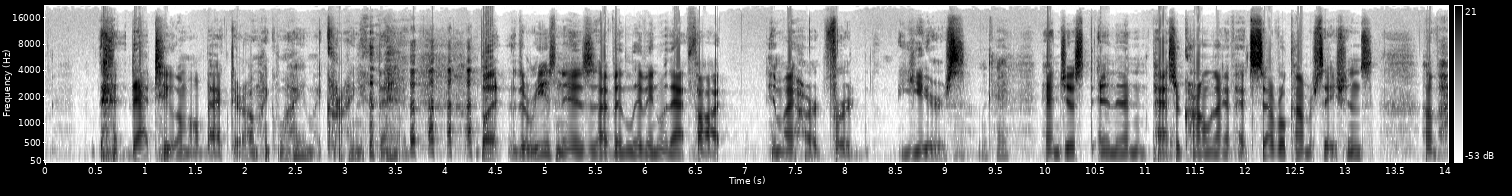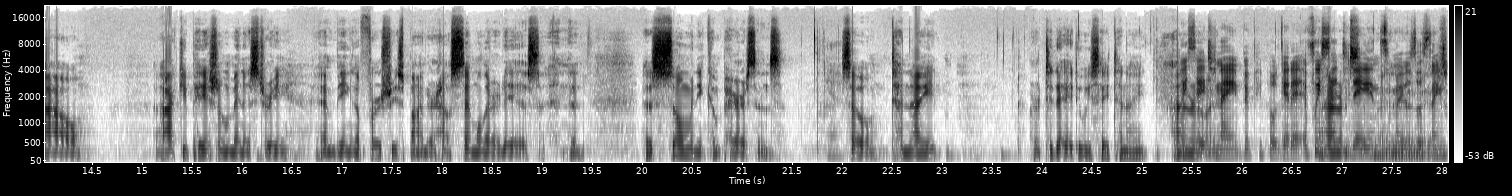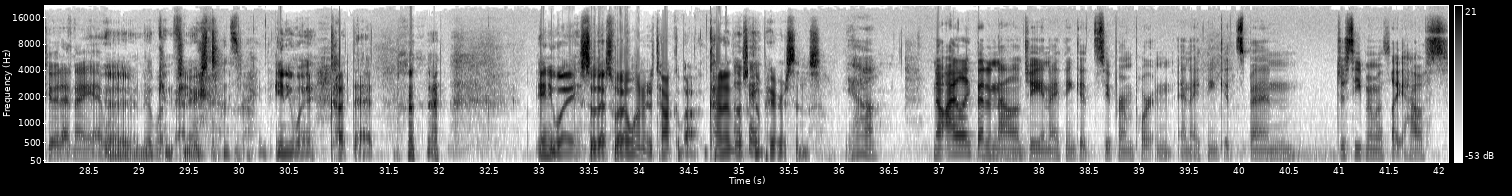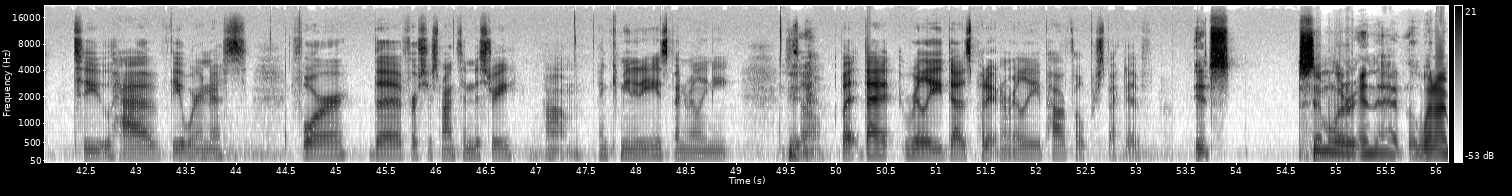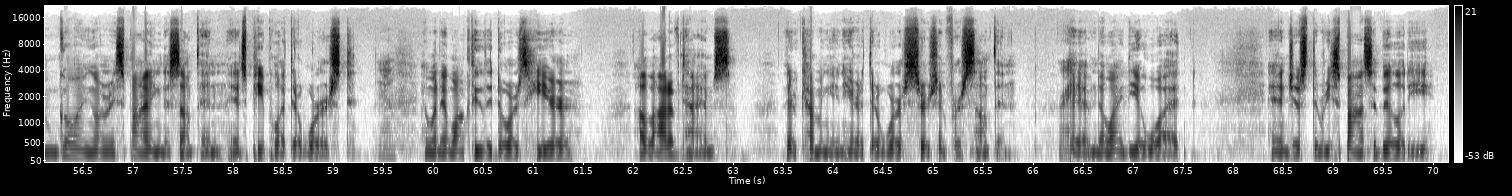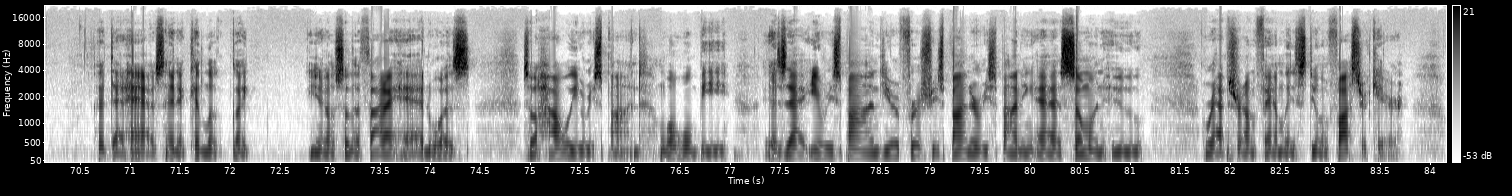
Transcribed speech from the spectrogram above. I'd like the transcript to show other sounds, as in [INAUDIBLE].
[LAUGHS] that too, I'm all back there. I'm like, why am I crying at that? [LAUGHS] but the reason is, is I've been living with that thought in my heart for years Okay. and just and then pastor carl and i have had several conversations of how occupational ministry and being a first responder how similar it is and it, there's so many comparisons Yeah. so tonight or today do we say tonight I We say know. tonight, but people get it. If we said today and somebody was Uh, listening to it at night, I uh, wouldn't, be matter. confused [LAUGHS] anyway cut that [LAUGHS] anyway so that's what i wanted to talk about kind of those Okay. comparisons Yeah. No, I like that analogy, and I think it's super important. And I think it's been just even with Lighthouse to have the awareness for the first response industry um, and community has been really neat. Yeah. So, but that really does put it in a really powerful perspective. it's similar in that when I'm going or responding to something, it's people at their worst. Yeah. And when they walk through the doors here, a lot of times they're coming in here at their worst searching for something. Right. They have no idea what. And just the responsibility that that has. And it can look like, you know, so the thought I had was so how will you respond? What will be, is that you respond, you're a first responder responding as someone who wraps around families doing foster care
